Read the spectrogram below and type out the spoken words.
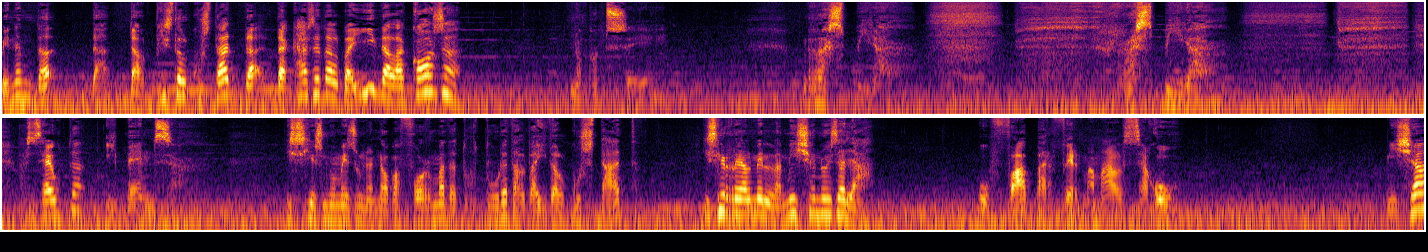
Venen de, de, del pis del costat, de, de casa del veí, de la cosa. No pot ser. Respira. Respira. Asseu-te i pensa. I si és només una nova forma de tortura del veí del costat? I si realment la Misha no és allà? Ho fa per fer-me mal, segur. Misha?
